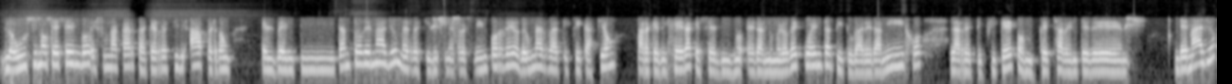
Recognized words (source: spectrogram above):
lo último que tengo es una carta que recibí, ah, perdón, el veintitanto de mayo me recibí, me recibí un correo de una ratificación para que dijera que ese era el número de cuenta, el titular era mi hijo, la rectifiqué con fecha 20 de, de mayo.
